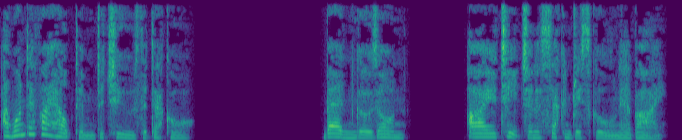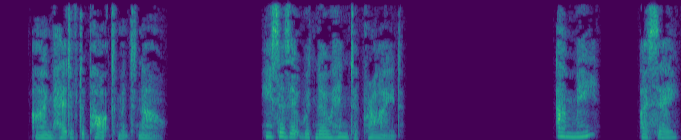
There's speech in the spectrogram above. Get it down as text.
I wonder if I helped him to choose the decor. Ben goes on. I teach in a secondary school nearby. I'm head of department now. He says it with no hint of pride. And me? I say,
